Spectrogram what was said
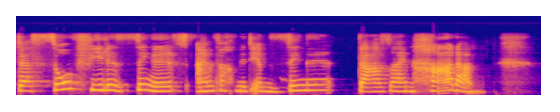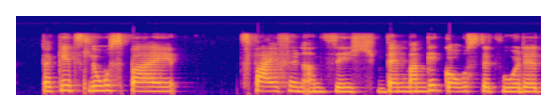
dass so viele Singles einfach mit ihrem Single-Dasein hadern. Da geht's los bei Zweifeln an sich, wenn man geghostet wurde,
